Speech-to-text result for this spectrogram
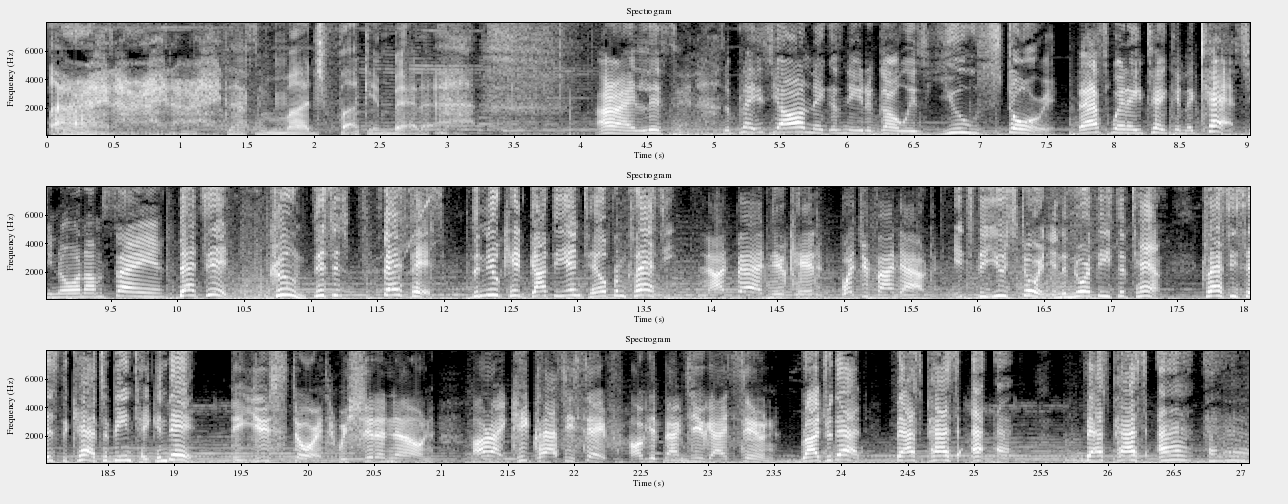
All right, all right, all right. That's much fucking better. All right, listen. The place y'all niggas need to go is you store it. That's where they taking the cats. You know what I'm saying? That's it. Coon, this is Pass. The new kid got the intel from Classy. Not bad, new kid. What'd you find out? It's the U store it in the northeast of town. Classy says the cats are being taken there. The U store it. We should have known. All right, keep Classy safe. I'll get back to you guys soon. Roger that. Fast pass. Ah, ah. Fast pass. Ah, ah.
